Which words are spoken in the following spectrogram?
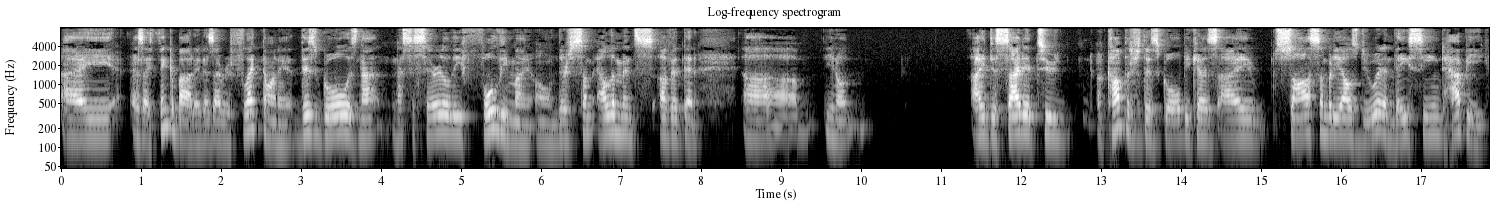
I as I think about it, as I reflect on it, this goal is not necessarily fully my own. There's some elements of it that uh, you know, I decided to accomplish this goal because I saw somebody else do it and they seemed happy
